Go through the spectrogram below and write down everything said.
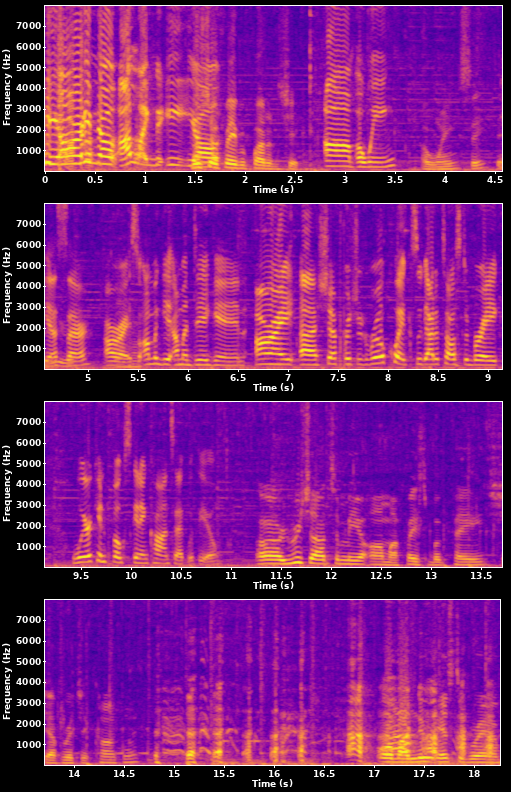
he already know. I like to eat, y'all. What's your favorite part of the chicken? Um, a wing. A wing, see? There Yes, you go. sir. All right, so I'm gonna get, I'm gonna dig in. All right, uh, Chef Richard, real quick, so we got to toss the break. Where can folks get in contact with you? Uh, reach out to me on my Facebook page, Chef Richard Conklin, or my new Instagram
